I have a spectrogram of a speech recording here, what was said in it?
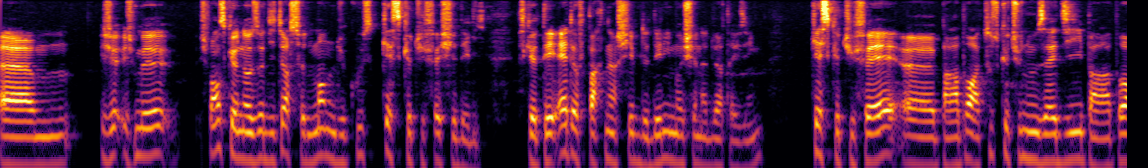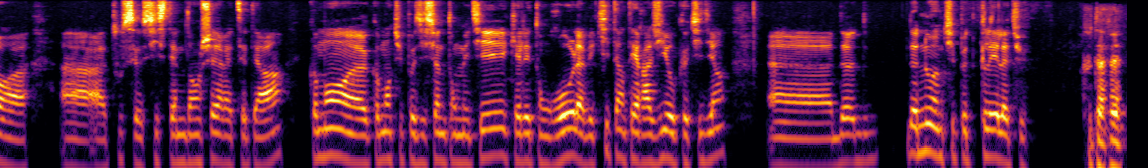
Euh, je, je, me, je pense que nos auditeurs se demandent du coup, qu'est-ce que tu fais chez Daily? Parce que tu es Head of Partnership de Dailymotion Advertising. Qu'est-ce que tu fais euh, par rapport à tout ce que tu nous as dit, par rapport à, tout ce système d'enchères, etc. Comment, euh, comment tu positionnes ton métier? Quel est ton rôle? Avec qui tu interagis au quotidien? Euh, Donne-nous un petit peu de clés là-dessus. Tout à fait.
